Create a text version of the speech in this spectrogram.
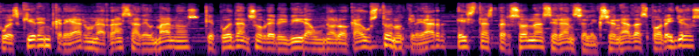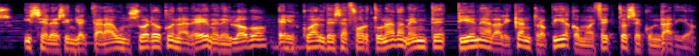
pues quieren crear una raza de humanos que puedan sobrevivir a un holocausto nuclear, estas personas serán seleccionadas por ellos, y se les inyectará un suero con ADN del lobo, el cual desafortunadamente, tiene a la licantropía como efecto secundario.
